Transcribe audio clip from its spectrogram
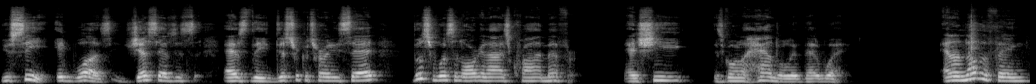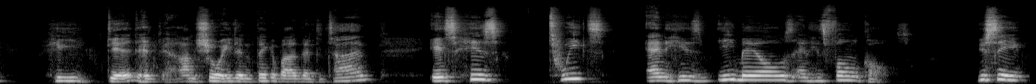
You see, it was just as as the district attorney said, this was an organized crime effort, and she is going to handle it that way. And another thing he did, and I'm sure he didn't think about it at the time, is his tweets and his emails and his phone calls. You see,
